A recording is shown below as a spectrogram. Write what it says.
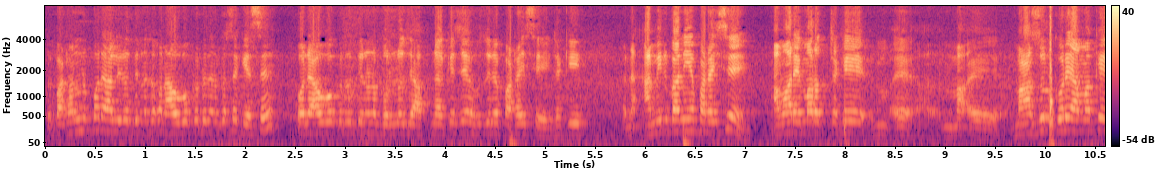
তো পাঠানোর পরে আলী রদিন যখন আবু কাছে গেছে, পরে আবু বকরুদ্দিন বলল যে, আপনাকে যে হুজুরে পাঠাইছে, এটা কি মানে আমির বানিয়ে পাঠাইছে? আমার এমারতটাকে মাজুল করে আমাকে,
